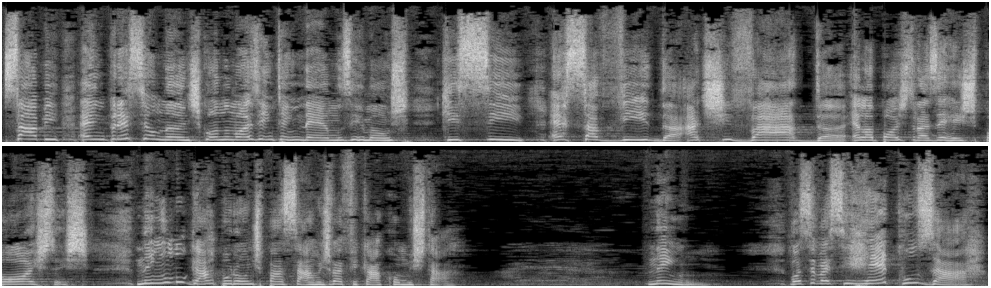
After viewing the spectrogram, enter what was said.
Sabe, é impressionante quando nós entendemos, irmãos, que se essa vida ativada, ela pode trazer respostas, nenhum lugar por onde passarmos vai ficar como está. Nenhum. Você vai se recusar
